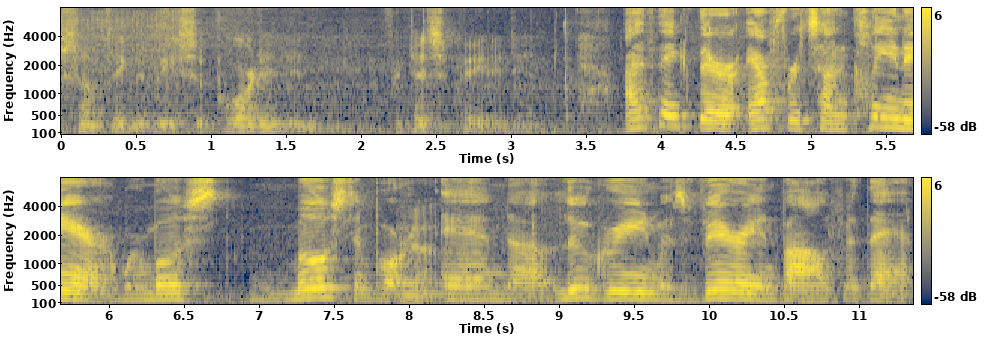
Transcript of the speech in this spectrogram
something to be supported and participated in. I think their efforts on clean air were most most important, Yeah. and uh, Lou Green was very involved with that.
